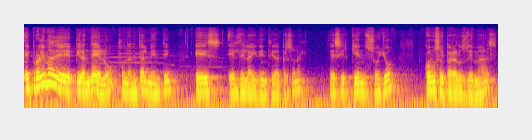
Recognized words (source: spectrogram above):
El problema de Pirandello, fundamentalmente, es el de la identidad personal. Es decir, quién soy yo, cómo soy para los demás,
